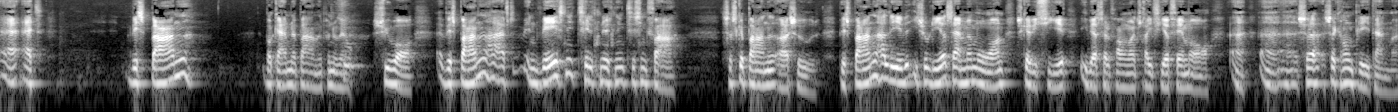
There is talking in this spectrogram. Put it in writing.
øh, at hvis barnet, hvor gammel er barnet på nu? Syv. Syv år. Hvis barnet har haft en væsentlig tilknytning til sin far, så skal barnet også ud. Hvis barnet har levet isoleret sammen med moren, skal vi sige, i hvert fald fra hun var 3, 4, 5 år, øh, øh, øh, så, så kan hun blive i Danmark.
